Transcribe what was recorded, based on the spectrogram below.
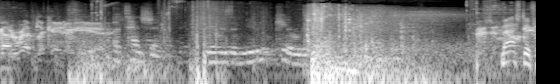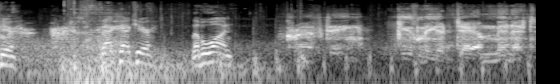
Got a replicator here. Attention. There is a new kill leader. There's a Mastiff here. and it is Backpack here. Level one. crafting. Give me a damn minute.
